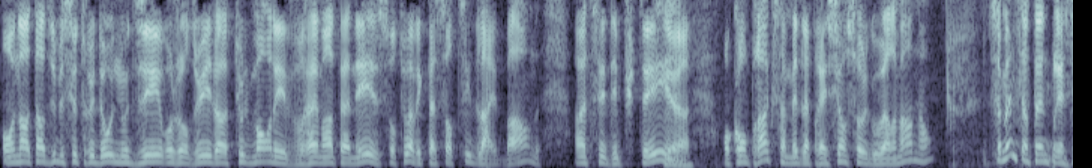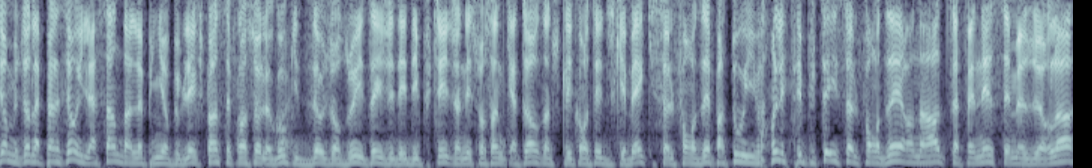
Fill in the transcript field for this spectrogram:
On a entendu M. Trudeau nous dire aujourd'hui, là, tout le monde est vraiment tanné, surtout avec la sortie de Lightbound, un de ses députés. Hmm. Euh, on comprend que ça met de la pression sur le gouvernement, non? Ça met une certaine pression, mais dire de la pression, il la sent dans l'opinion publique. Je pense que c'est François Legault qui disait aujourd'hui, il disait, j'ai des députés, j'en ai 74 dans tous les comtés du Québec, qui se le font dire partout où ils vont, les députés, ils se le font dire, on a hâte que ça finisse ces mesures-là.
